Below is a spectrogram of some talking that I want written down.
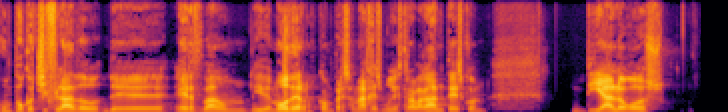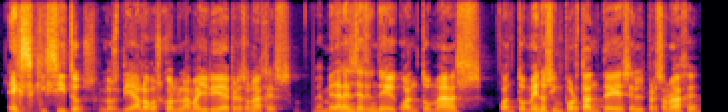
un poco chiflado de Earthbound y de Mother, con personajes muy extravagantes, con diálogos exquisitos, los diálogos con la mayoría de personajes. Me da la sensación de que cuanto más, cuanto menos importante es el personaje,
